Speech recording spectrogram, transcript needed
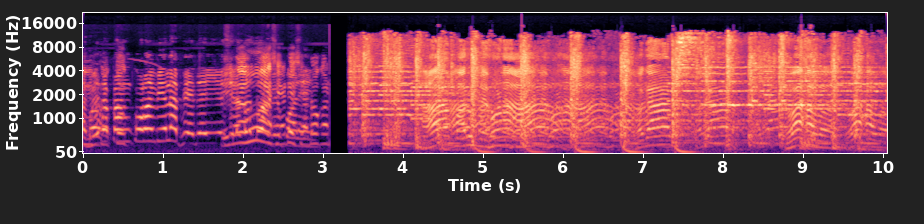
અમે તો કંકોળા વેલા ફેદાઈએ એના હું આ શેડો શેડો કર હા મારું મહેણા વગાડ. વાહ વાહ વાહ વાહ.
